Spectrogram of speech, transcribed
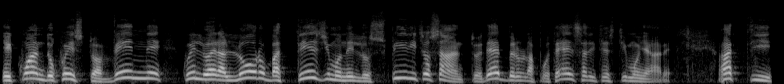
E quando questo avvenne, quello era il loro battesimo nello Spirito Santo ed ebbero la potenza di testimoniare. Atti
